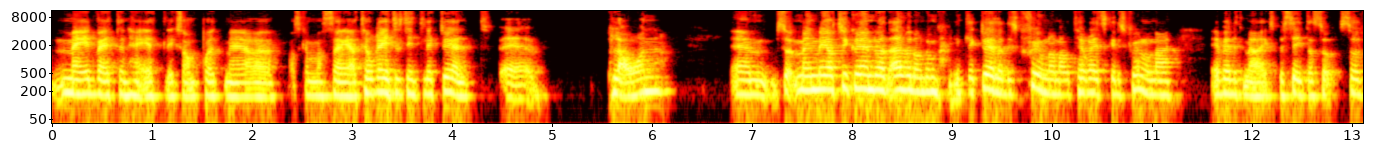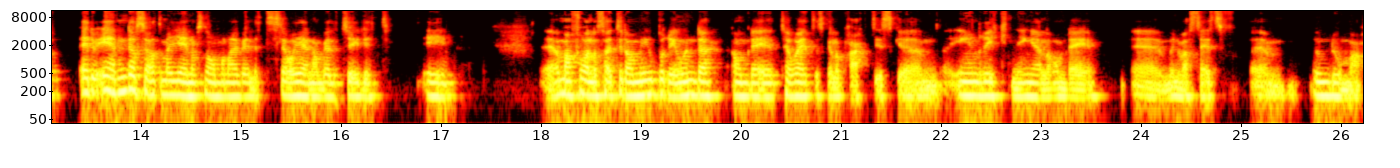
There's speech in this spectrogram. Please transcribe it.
medvetenhet liksom på ett mer, vad ska man säga, teoretiskt intellektuellt eh, plan. Ehm, men jag tycker ändå att även om de intellektuella diskussionerna och teoretiska diskussionerna är väldigt mer explicita så, så är det ändå så att de här genusnormerna är väldigt, slår igenom väldigt tydligt i, eh, om man förhåller sig till dem oberoende om det är teoretisk eller praktisk ehm, inriktning eller om det är ehm, universitetsungdomar ehm,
